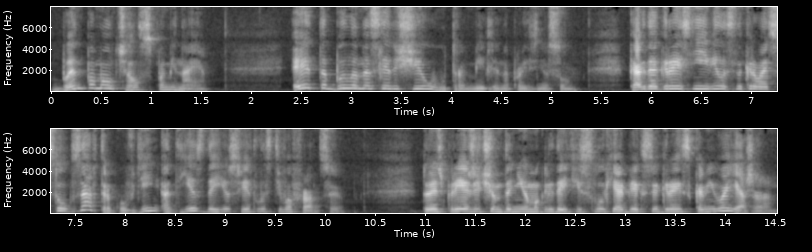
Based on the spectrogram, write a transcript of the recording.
Бен помолчал, вспоминая. «Это было на следующее утро», — медленно произнес он когда Грейс не явилась накрывать стол к завтраку в день отъезда ее светлости во Францию. То есть прежде чем до нее могли дойти слухи о бегстве Грейс камевояжера.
